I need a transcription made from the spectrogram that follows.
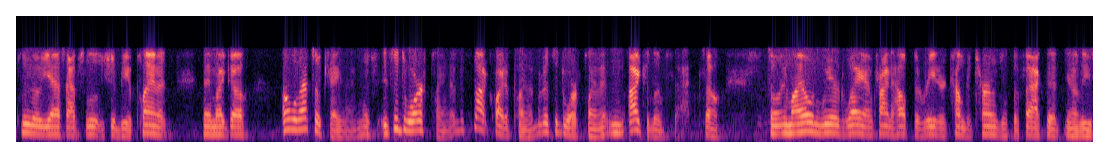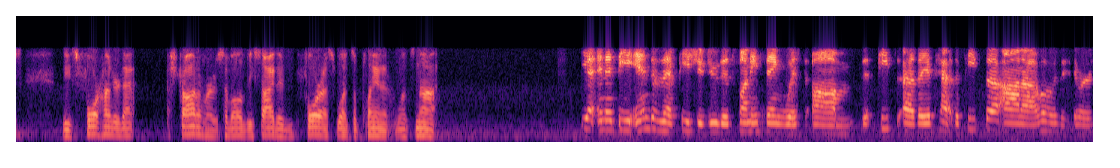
Pluto, yes, absolutely should be a planet, they might go, oh well, that's okay then. It's, it's a dwarf planet. It's not quite a planet, but it's a dwarf planet, and I could live with that. So, so in my own weird way, I'm trying to help the reader come to terms with the fact that you know these these 400 astronomers have all decided for us what's a planet and what's not. Yeah and at the end of that piece you do this funny thing with um the pizza uh, the Ita- the pizza on uh what was it they were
